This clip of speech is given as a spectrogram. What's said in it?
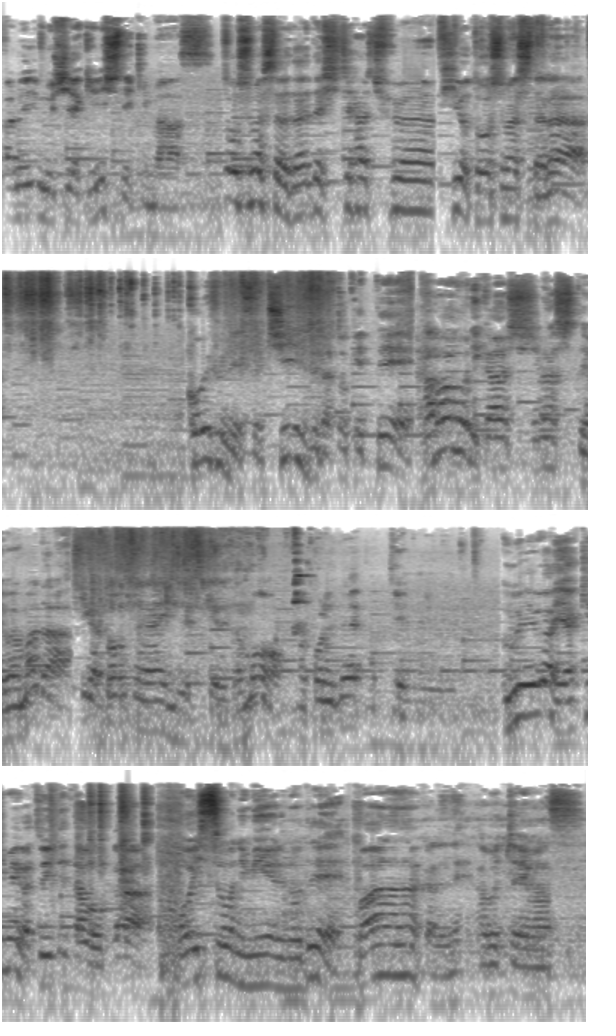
軽い蒸し焼きにしていきます。そうしましたら大体78分火を通しましたらこういう風にですねチーズが溶けて卵に関しましてはまだ火が通ってないんですけれども、まあ、これで OK です上は焼き目がついてた方が美味しそうに見えるのでバーナーなんかでねかぶっちゃいます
